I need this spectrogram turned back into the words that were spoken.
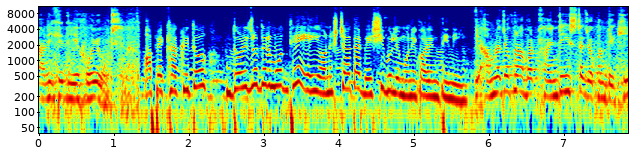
নারীকে দিয়ে হয়ে ওঠে না। অপেক্ষাকৃত দরিদ্রদের মধ্যে এই অনিশ্চয়তা বেশি বলে মনে করেন তিনি। আমরা যখন আবার ফাইন্ডিংসটা যখন দেখি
